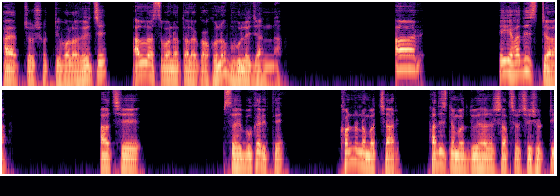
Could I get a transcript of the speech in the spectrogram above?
আয়াত চৌষট্টি বলা হয়েছে, আল্লাহ তাআলা কখনো ভুলে যান না। আর এই হাদিসটা আছে সহি বুখারিতে, খণ্ড নম্বর চার, হাদিস নম্বর দুই হাজার সাতশো ছেষট্টি।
